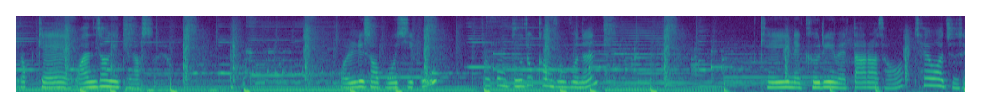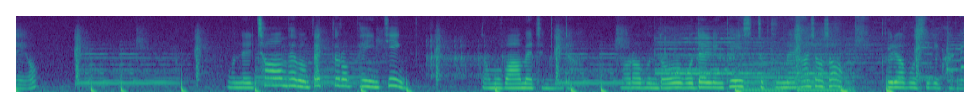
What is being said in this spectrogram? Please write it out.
이렇게 완성이 되었어요. 멀리서 보시고 조금 부족한 부분은 개인의 그림에 따라서 채워주세요. 오늘 처음 해본 백드롭 페인팅 너무 마음에 듭니다. 여러분도 모델링 페이스트 구매하셔서 그려보시기 바래요.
